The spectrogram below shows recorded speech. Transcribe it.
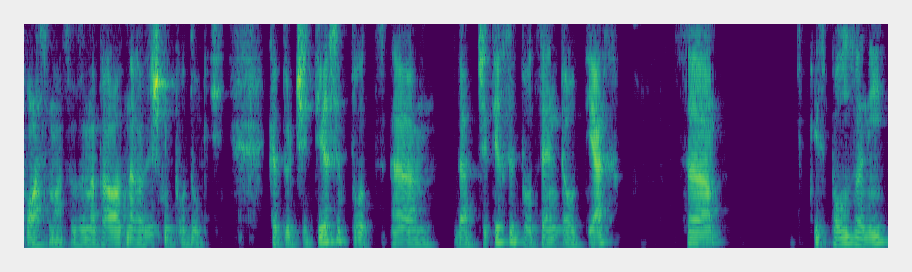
пластмаса за направата на различни продукти. Като 40%, да, 40% от тях са използвани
